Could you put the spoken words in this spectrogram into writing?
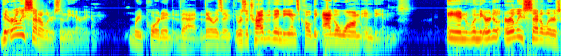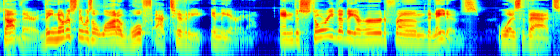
The early settlers in the area reported that there was a there was a tribe of Indians called the Agawam Indians. And when the early settlers got there, they noticed there was a lot of wolf activity in the area. And the story that they heard from the natives was that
